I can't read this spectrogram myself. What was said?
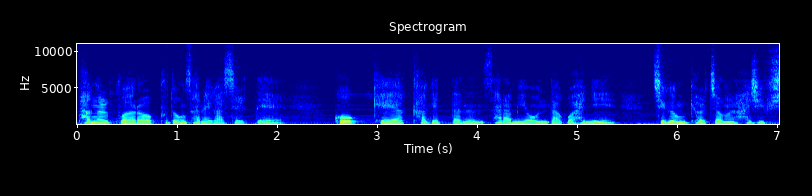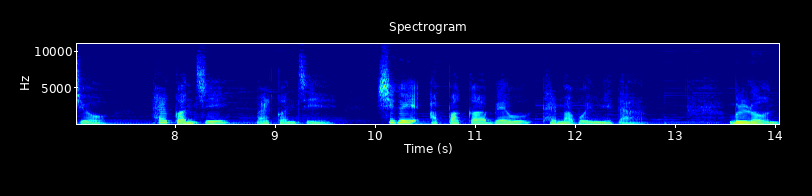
방을 구하러 부동산에 갔을 때꼭 계약하겠다는 사람이 온다고 하니 지금 결정을 하십시오. 할 건지 말 건지 식의 압박과 매우 닮아 보입니다. 물론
